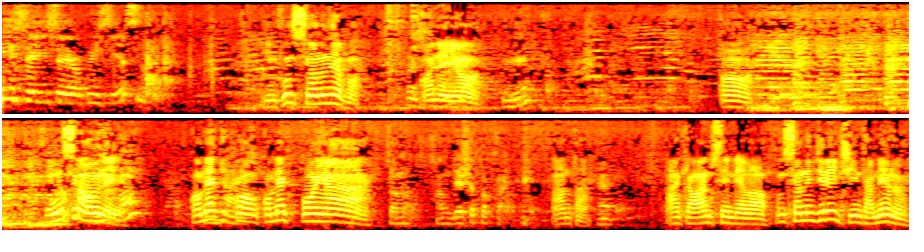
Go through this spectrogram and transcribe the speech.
é isso, é isso, eu conheci assim. E funciona, né, vó? Olha aí, ó. Ó. Funciona, hein? Como é que, co- como é que põe a... Só não, só não deixa tocar. Ah, tá. Aqui, ó, olha pra você ver lá, ó. Funciona direitinho, tá vendo?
